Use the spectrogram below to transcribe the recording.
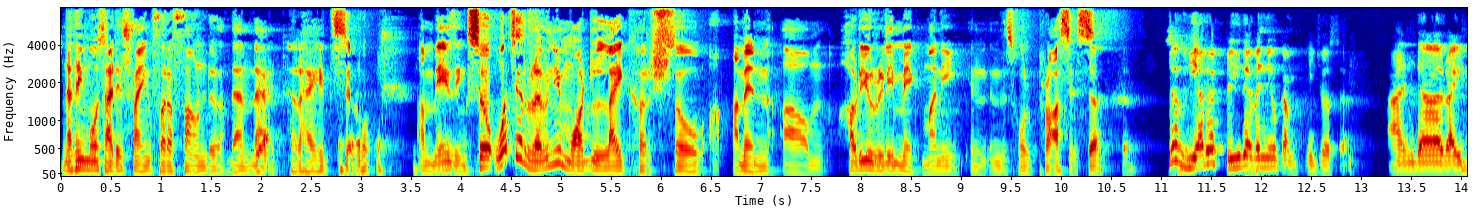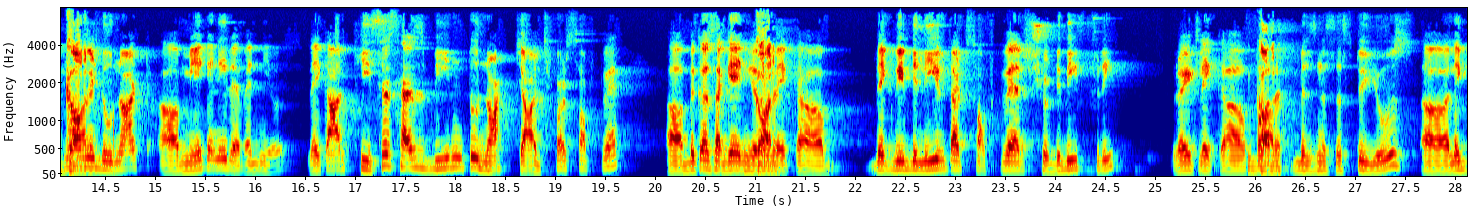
nothing more satisfying for a founder than Yeah. that, right? So amazing. So, what's your revenue model like, Harsh? So, I mean, um, how do you really make money in in this whole process? Sure, sure. So we are a pre-revenue company, Joseph, and uh, right now Got we do not uh, make any revenues. Like our thesis has been to not charge for software, uh, because again, you Got know, it. like uh, like we believe that software should be free, right? Like uh, for businesses to use. Uh, like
